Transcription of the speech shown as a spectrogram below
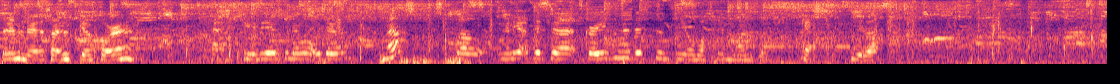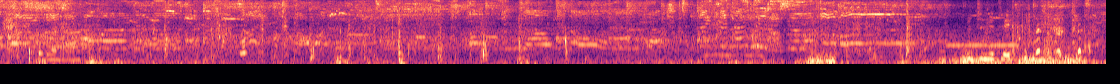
They're gonna do this, so I'm just go for it. Julia, do you know what we're doing? No? Well, I'm gonna get a picture of Grace in the distance and you're walking behind the bush. Okay, you do that. Put them in there. Virginity.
